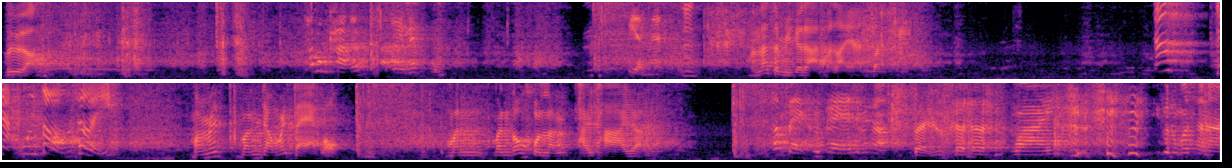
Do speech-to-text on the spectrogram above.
เหลือง ถ้ามันขาดแล้วมันขาดเลยไหมผม เปลี่ยนไหมมันน่าจะมีกระดาษมาหลายอันปะอะอยากคูณสองเฉย มันไม่ มันยังไม่แตกหรอก มัน มันต้องคนหลังท้ายๆอะ ถ้าแตกคือแพ้ใช่ไหมคะแตกคือแพ้วายพี่ก็นึกว่าชนะ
